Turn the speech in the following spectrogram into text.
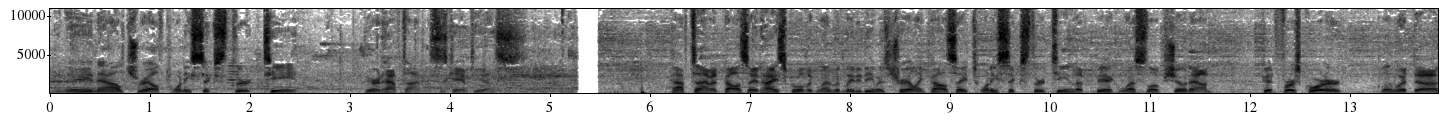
And they now trail 26 13 here at halftime. This is KMTS. Halftime at Palisade High School, the Glenwood Lady Demons trailing Palisade 26 13 in the big West Slope showdown. Good first quarter. Glenwood uh,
